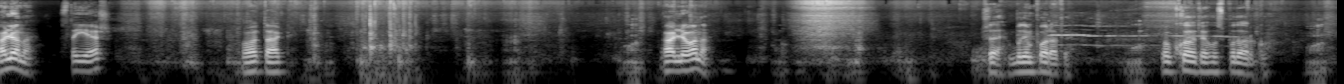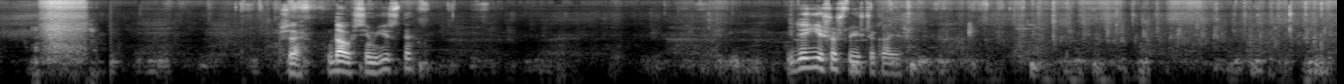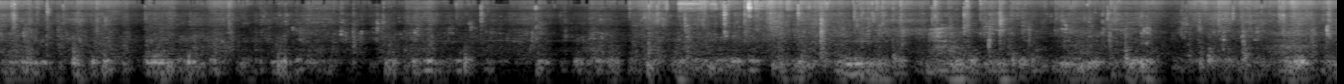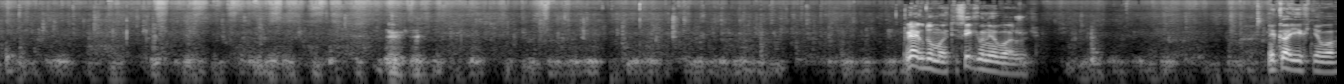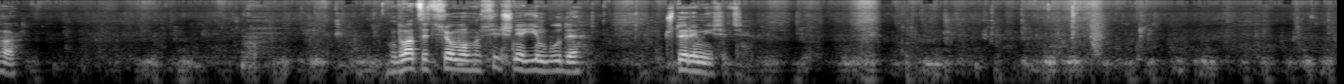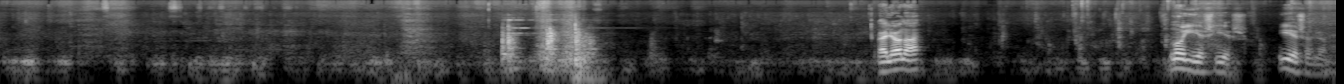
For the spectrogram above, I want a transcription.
Альона, стаєш? Отак. Альона. Все, будемо порати. Обходити господарку. Все, дав всім їсти. Іди їж, що ж ти їж чекаєш. Як думаєте, скільки вони важать? Яка їхня вага? 27 січня їм буде 4 місяці. Альона. Ну їж, їж. Їж, Альона.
